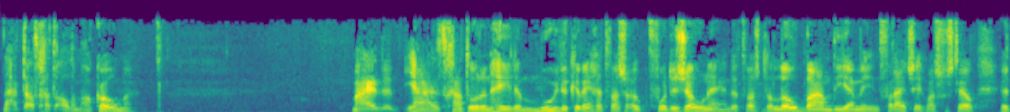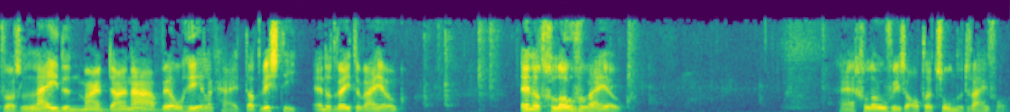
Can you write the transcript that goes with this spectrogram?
Nou, dat gaat allemaal komen. Maar ja, het gaat door een hele moeilijke weg. Het was ook voor de zoon, hè? dat was de loopbaan die hem in het vooruitzicht was gesteld. Het was lijden, maar daarna wel heerlijkheid. Dat wist hij. En dat weten wij ook. En dat geloven wij ook. Hè, geloven is altijd zonder twijfel.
